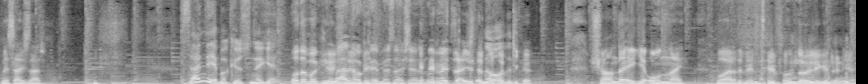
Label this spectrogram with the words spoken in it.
mesajlar. Sen neye bakıyorsun Ege? O da bakıyor işte. Ben de okuyayım mesajlara bakıyorum. Mesajlara Ne oldu? bakıyor. Şu anda Ege online. Bu arada benim telefonumda öyle görünüyor.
